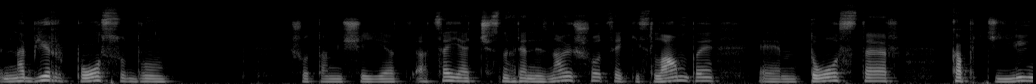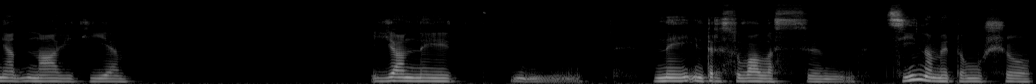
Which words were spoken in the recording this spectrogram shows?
набір посуду. Що там ще є? А це я, чесно говоря, не знаю, що це. Якісь лампи, ем, тостер, каптільня навіть є. Я не не інтересувалась ем, цінами, тому що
